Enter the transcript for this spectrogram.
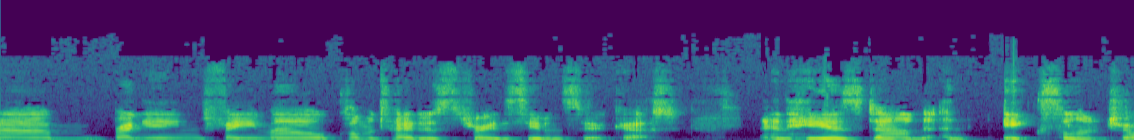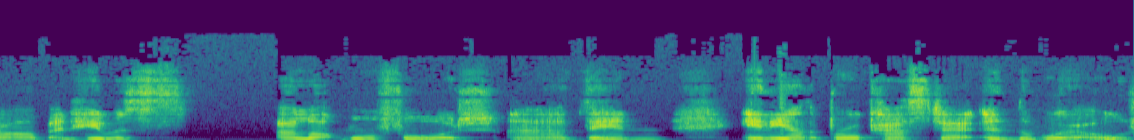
um, bringing female commentators through the Seven Circuit, and he has done an excellent job. And he was a lot more forward uh, than any other broadcaster in the world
